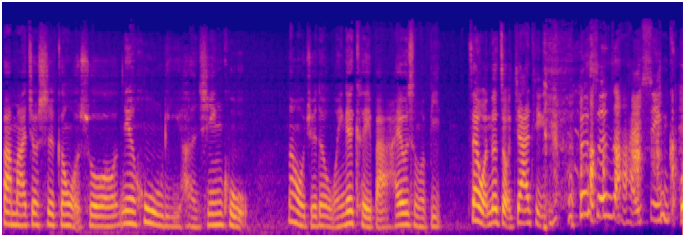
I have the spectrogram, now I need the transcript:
爸妈就是跟我说，念护理很辛苦，那我觉得我应该可以吧？还有什么比在我那种家庭 生长还辛苦？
